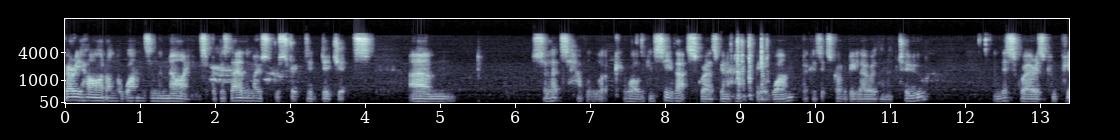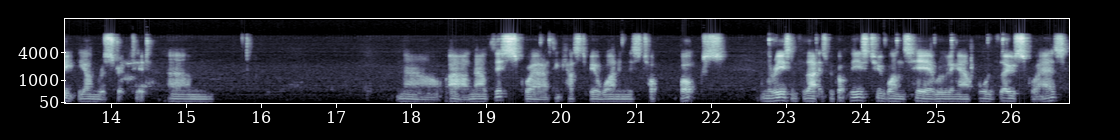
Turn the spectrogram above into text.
very hard on the ones and the nines because they're the most restricted digits. Um, so let's have a look. Well, we can see that square is going to have to be a 1 because it's got to be lower than a 2. And this square is completely unrestricted. Um, now, ah, now this square I think has to be a 1 in this top box. And the reason for that is we've got these two ones here ruling out all of those squares.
